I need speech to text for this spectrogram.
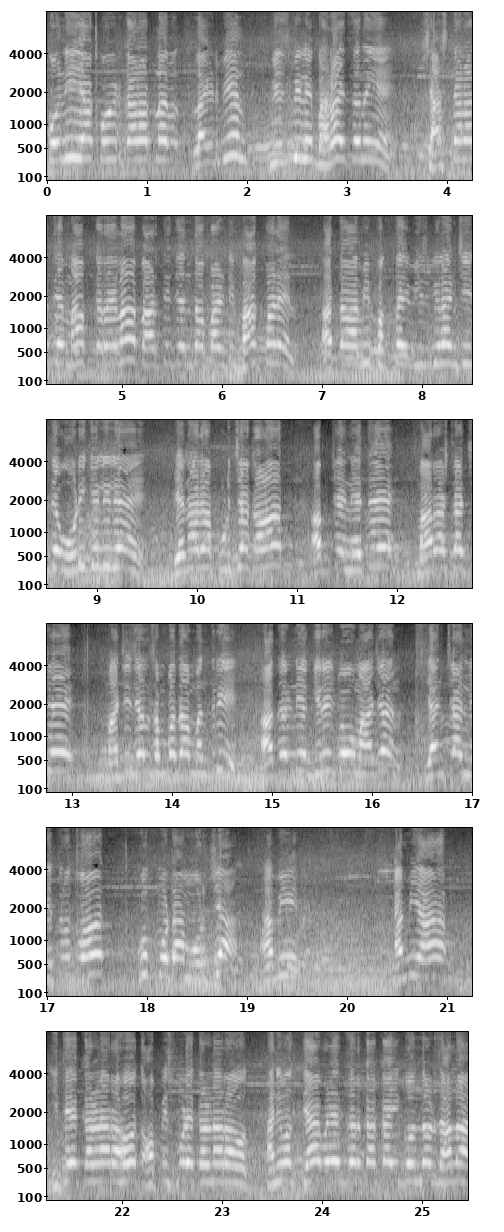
कोणी या कोविड काळातलं लाइट बिल वीज बिल हे भरायचं नाहीये. शासनाला ते माफ करायला भारतीय जनता पार्टी भाग पाडेल. आता आम्ही फक्त वीज बिलांची इथे ओढी केलेली आहे. येणाऱ्या पुढच्या काळात आमचे नेते महाराष्ट्राचे माजी जलसंपदा मंत्री आदरणीय गिरीश भाऊ महाजन यांच्या नेतृत्वावर खूप मोठा मोर्चा आम्ही आम्ही हा इथे करणार आहोत ऑफिस पुढे करणार आहोत. आणि मग त्यावेळेस जर का काही गोंधळ झाला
